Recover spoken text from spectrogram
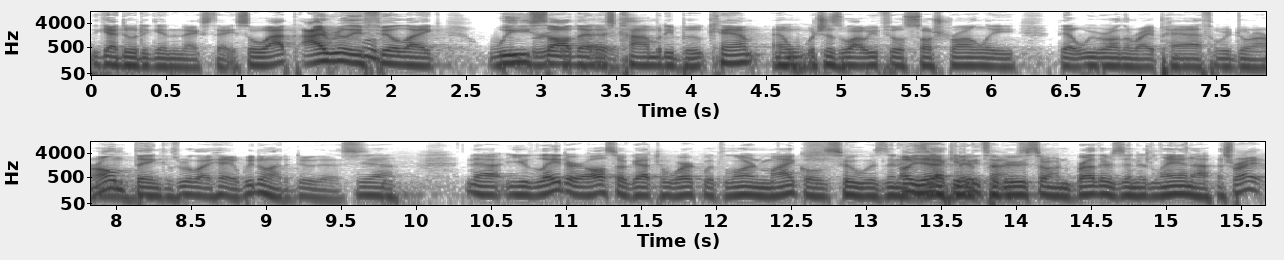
You got to do it again the next day. So I, I really feel like we saw that as comedy boot camp, and mm-hmm. which is why we feel so strongly that we were on the right path and we're doing our own mm-hmm. thing because we're like, hey, we know how to do this. Yeah. Now, you later also got to work with Lorne Michaels, who was an Oh, yeah, executive times. producer on Brothers in Atlanta. That's right.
